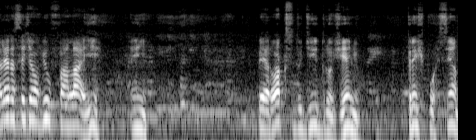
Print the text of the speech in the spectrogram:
Galera, você já ouviu falar aí em peróxido de hidrogênio 3%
